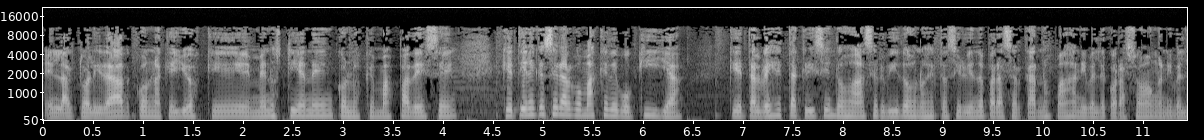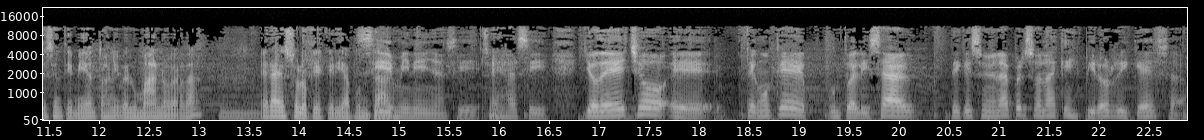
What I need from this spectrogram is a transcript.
en la actualidad con aquellos que menos tienen, con los que más padecen, que tiene que ser algo más que de boquilla, que tal vez esta crisis nos ha servido o nos está sirviendo para acercarnos más a nivel de corazón, a nivel de sentimientos, a nivel humano, ¿verdad? Mm. Era eso lo que quería apuntar. Sí, mi niña, sí, es así. Yo de hecho eh, tengo que puntualizar de que soy una persona que inspiro riqueza.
